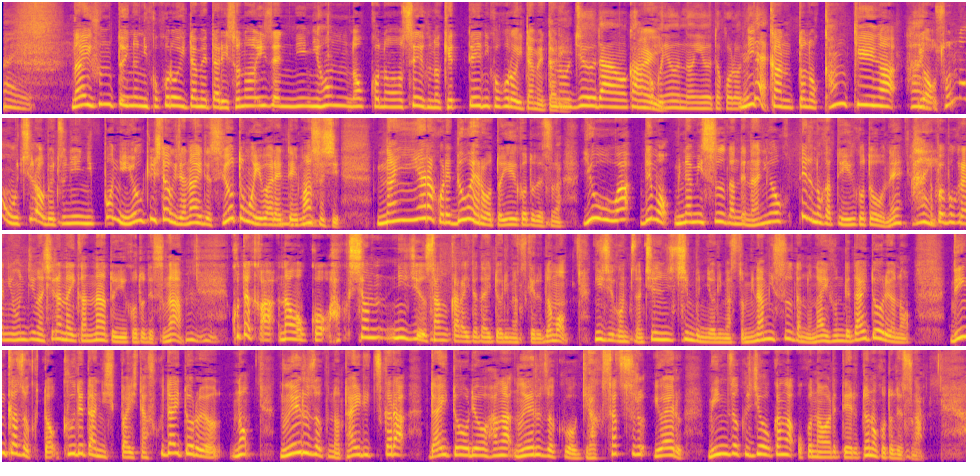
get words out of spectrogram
はい。内紛というのに心を痛めたり、その以前に日本のこの政府の決定に心を痛めたり。銃弾を韓国にうんぬん言うところでね。日韓との関係が、はい。い、や、そんなのうちらは別に日本に要求したわけじゃないですよとも言われていますし、なんやらこれどうやろうということですが、要は、でも南スーダンで何が起こっているのかということをね、はい。やっぱり僕ら日本人は知らないかなということですが、うんうん。小高直子ハクション23からいただいておりますけれども、25日の中日新聞によりますと、南スーダンの内紛で大統領のディンカ族とクーデターに失敗した副大統領のヌエル族の対立から大統領派がヌエル族を虐殺する、いわゆる民族浄化が行われているとのことですが、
